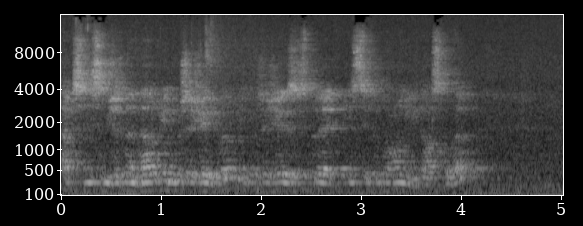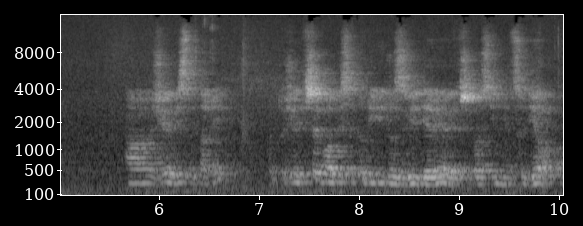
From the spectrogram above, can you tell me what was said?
Tak si myslím, že jsme velmi dobře, že, velmi dobře, že existuje institucionální vytázkové a že vy jste tady, protože je třeba, aby se to lidi dozvěděli a je třeba s tím něco dělat.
